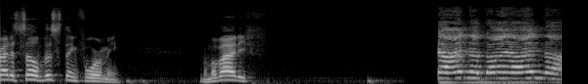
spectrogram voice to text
try to sell this thing for me ما بعرف عنا تعال عنا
